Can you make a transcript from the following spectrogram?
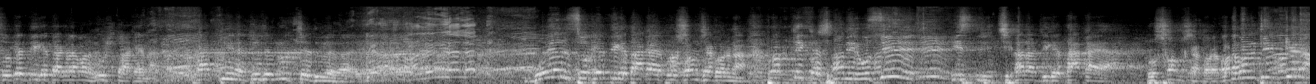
চোখের দিকে থাকলে আমার হুশ থাকে না। থাকবি না, তুই যে লুচ্ছে দিলে ভাই। বইয়ের চোখের দিকে তাকায় প্রশংসা করে না। প্রত্যেকটা স্বামীর উচিত স্ত্রীর চেহারার দিকে তাকায় প্রশংসা করা। কথা বলেন ঠিক কিনা?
